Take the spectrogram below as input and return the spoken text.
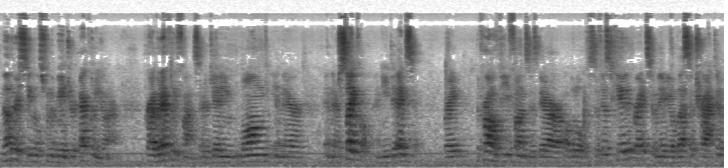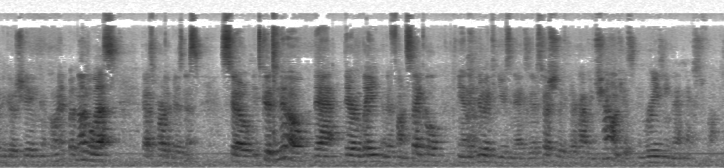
Another is signals from the major equity owner. Private equity funds that are getting long in their in their cycle and need to exit, right? The problem with P funds is they are a little sophisticated, right? So maybe a less attractive negotiating component, but nonetheless, that's part of the business. So it's good to know that they're late in their fund cycle and they really could use an exit, especially if they're having challenges in raising that next fund.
